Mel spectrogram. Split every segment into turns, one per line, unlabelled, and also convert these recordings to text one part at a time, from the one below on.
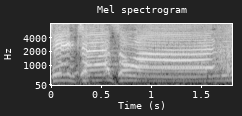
ชิงช้าสวรรค์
